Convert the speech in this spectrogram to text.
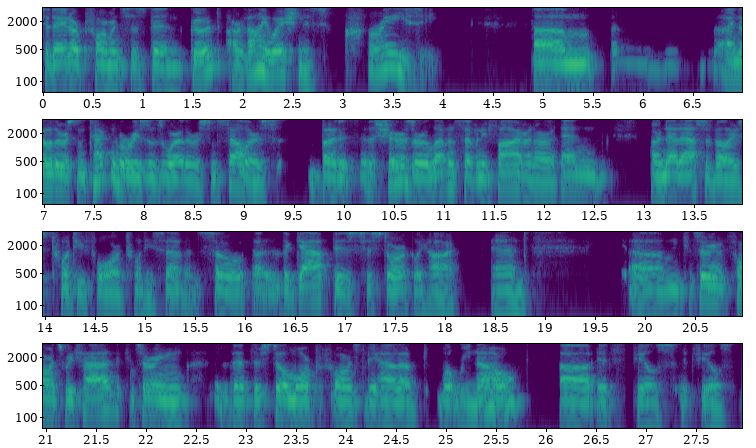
to date, our performance has been good. Our valuation is crazy. Um, I know there were some technical reasons where there were some sellers, but the shares are $11.75, and our net asset value is $24.27. So, uh, the gap is historically high. And, um, considering the performance we've had, considering that there's still more performance to be had of what we know, it feels it feels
